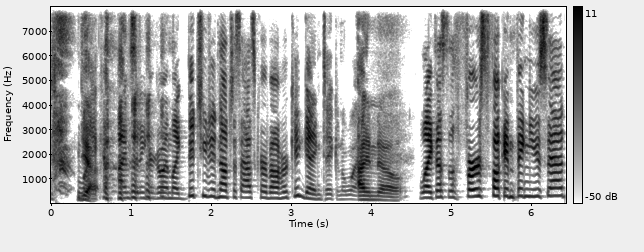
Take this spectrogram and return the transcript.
Yeah. like i'm sitting here going like bitch you did not just ask her about her kid getting taken away. I know. Like that's the first fucking thing you said?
